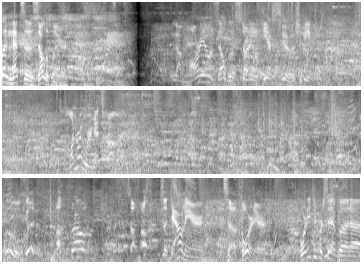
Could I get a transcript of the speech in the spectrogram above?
like Net's a Zelda player. We got Mario and Zelda starting on PS2. This should be interesting. I'm wondering where Net's from. Ooh, good. Up throw. So up to down air to forward air. 42%, but uh,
